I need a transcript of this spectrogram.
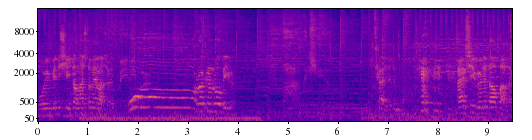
Bu oyun beni şeytanlaştırmaya başladı. Oo, rock and roll baby. Terledim. Her şey böyle daha parlak.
